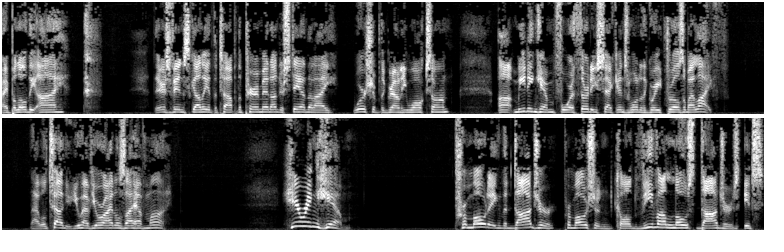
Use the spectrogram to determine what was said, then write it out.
right below the eye, there's Vin Scully at the top of the pyramid. Understand that I worship the ground he walks on. Uh, meeting him for 30 seconds, one of the great thrills of my life. I will tell you, you have your idols, I have mine hearing him promoting the Dodger promotion called Viva Los Dodgers, it's,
